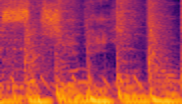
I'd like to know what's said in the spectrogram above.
Соседей.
